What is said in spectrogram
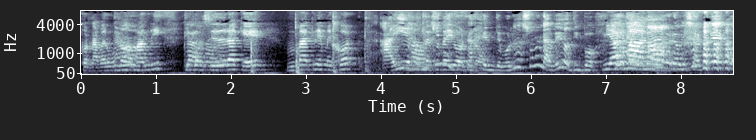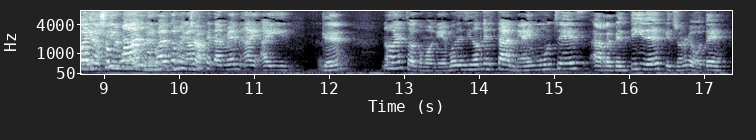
con haber votado No, a Macri y claro. considera que Macri es mejor. Ahí es no. donde ¿Quién yo te es digo esa no. gente, boludo? Yo no la veo, tipo... Mi hermano. Bueno, yo igual, igual convengamos que también hay, hay ¿Qué? No, esto, como que vos decís dónde están, y hay muchos arrepentidos que yo no lo voté.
